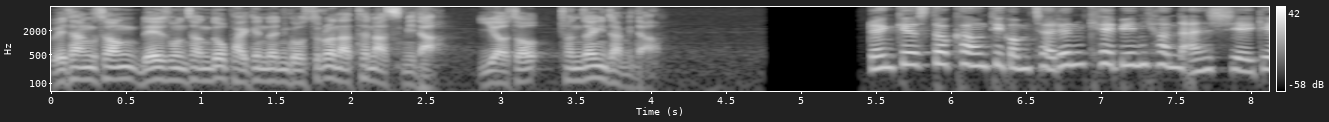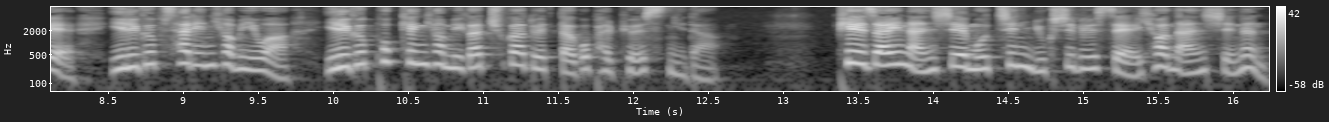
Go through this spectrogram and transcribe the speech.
외상성 뇌 손상도 발견된 것으로 나타났습니다. 이어서 전장 기자입니다. 랭캐스터 카운티 검찰은 케빈 현 안 씨에게 1급 살인 혐의와 1급 폭행 혐의가 추가됐다고 발표했습니다. 피해자인 안 씨의 모친 61세 현 안 씨는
